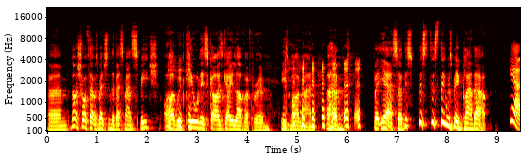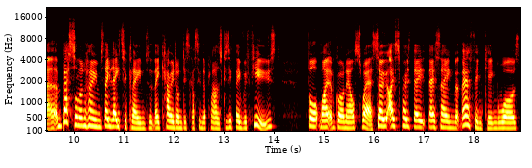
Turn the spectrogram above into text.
Um, not sure if that was mentioned in the best man's speech. I would kill this guy's gay lover for him. He's my man. Um, but yeah, so this this this thing was being planned out. Yeah, and Bessell and Holmes, they later claimed that they carried on discussing the plans because if they refused, Thorpe might have gone elsewhere. So I suppose they, they're saying that their thinking was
